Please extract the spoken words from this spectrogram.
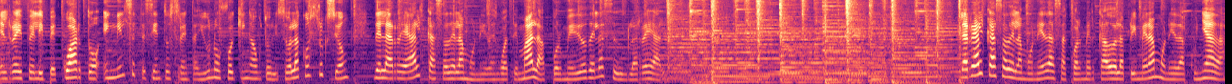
El rey Felipe IV en 1731 fue quien autorizó la construcción de la Real Casa de la Moneda en Guatemala por medio de la cédula real. La Real Casa de la Moneda sacó al mercado la primera moneda acuñada,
